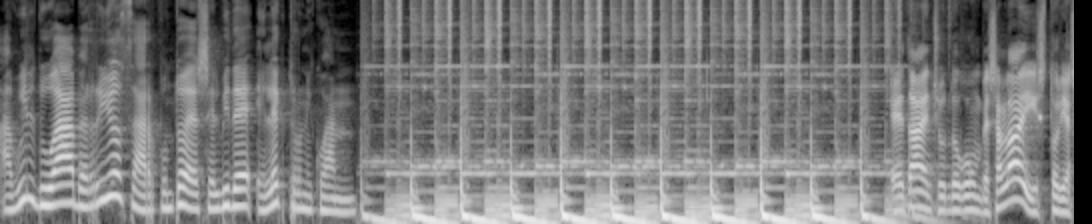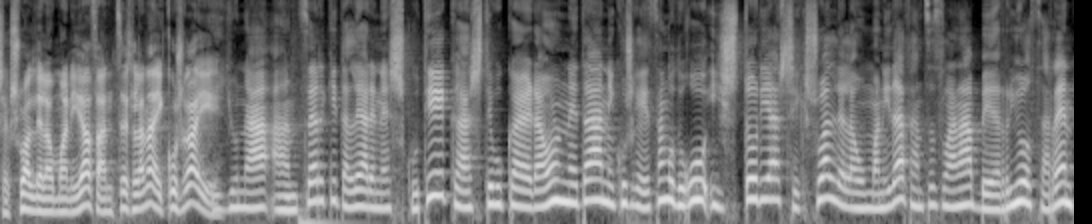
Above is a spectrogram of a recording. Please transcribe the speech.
abildua berri berriozar.es elbide elektronikoan. Eta entzun dugun bezala, historia sexual de la humanidad antzeslana ikusgai. Iuna antzerki taldearen eskutik, astebuka era honetan ikusgai izango dugu historia sexual de la humanidad antzeslana berriozarren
